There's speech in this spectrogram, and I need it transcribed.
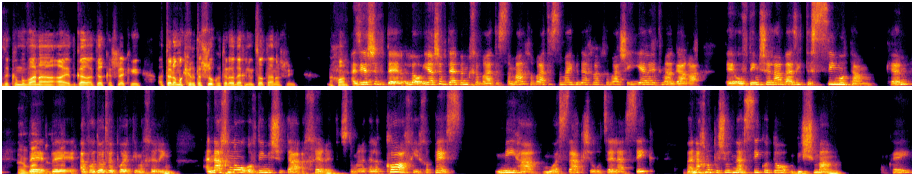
זה כמובן האתגר היותר קשה, כי אתה לא מכיר את השוק, אתה לא יודע איך למצוא את האנשים, נכון? אז יש הבדל, לא, יש הבדל בין חברת השמה, חברת השמה היא בדרך כלל חברה שיהיה לה את מאגר העובדים שלה, ואז היא תשים אותם, כן? הבנתי. בעבודות ופרויקטים אחרים. אנחנו עובדים בשיטה אחרת, זאת אומרת הלקוח יחפש מי המועסק שהוא רוצה להעסיק, ואנחנו פשוט נעסיק אותו בשמם. אוקיי?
